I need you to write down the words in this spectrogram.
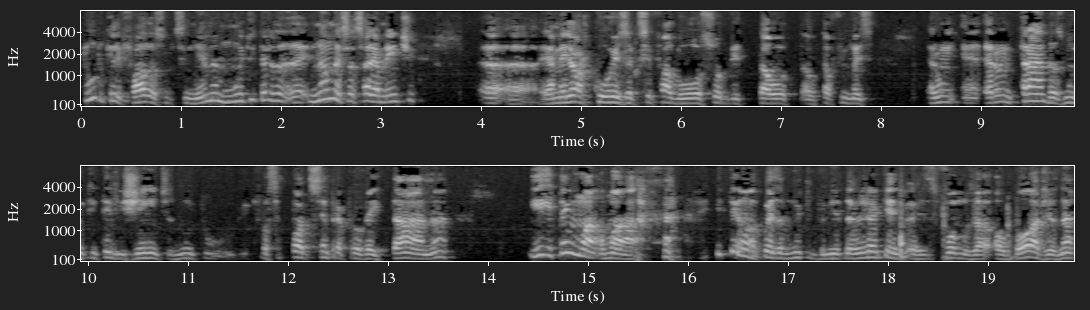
tudo que ele fala sobre cinema é muito interessante. É, não necessariamente uh, é a melhor coisa que se falou sobre tal tal, tal filme, mas eram, eram entradas muito inteligentes, muito que você pode sempre aproveitar, né? E, e tem uma, uma e tem uma coisa muito bonita, já que fomos ao Borges, né?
